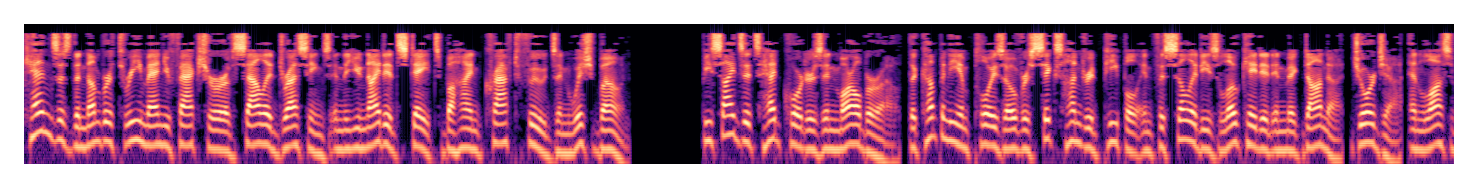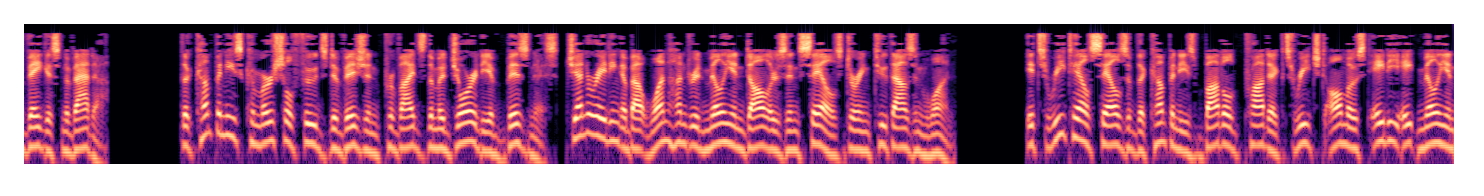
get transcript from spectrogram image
Ken's is the number three manufacturer of salad dressings in the United States behind Kraft Foods and Wish-Bone. Besides its headquarters in Marlborough, the company employs over 600 people in facilities located in McDonough, Georgia, and Las Vegas, Nevada. The company's commercial foods division provides the majority of business, generating about $100 million in sales during 2001. Its retail sales of the company's bottled products reached almost $88 million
